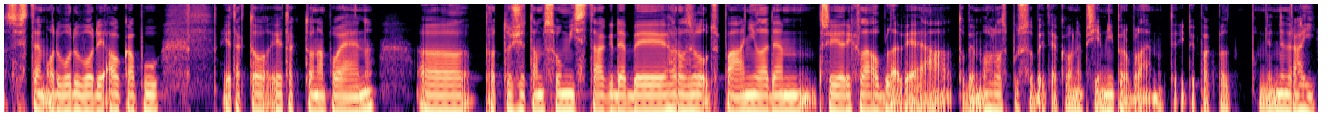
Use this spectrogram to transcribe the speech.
systém odvodu vody a okapů je takto, je takto napojen. Eh, protože tam jsou místa, kde by hrozilo ucpání ledem při rychlé oblevě a to by mohlo způsobit jako nepříjemný problém, který by pak byl poměrně drahý.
